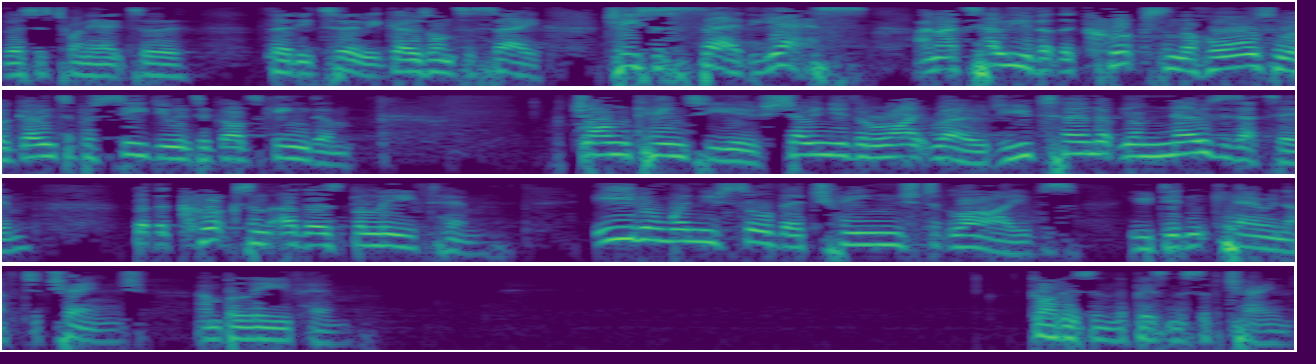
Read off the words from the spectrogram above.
verses 28 to 32. It goes on to say, Jesus said, Yes, and I tell you that the crooks and the whores who are going to precede you into God's kingdom, John came to you, showing you the right road. You turned up your noses at him, but the crooks and others believed him. Even when you saw their changed lives, you didn't care enough to change and believe him. God is in the business of change.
